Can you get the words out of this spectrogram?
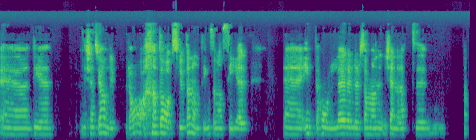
Eh, det, det känns ju aldrig bra att avsluta någonting som man ser eh, inte håller eller som man känner att, eh, att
